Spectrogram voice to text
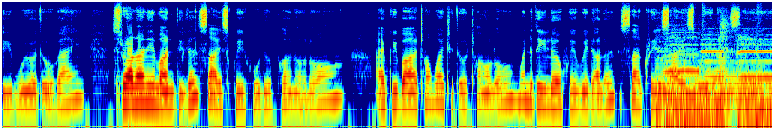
ဒီဘူယတို့ဂိုင်စထရာလာနေမန်တီလဆိုင်စကွေဟူဒဖနော်လောအိုက်ကွီပါထောင်းပွဲတီတို့ထောင်းလို့မန္တတီလဝေဝေတာလို့စခရစ်ဆိုင်စကွေလာစေ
